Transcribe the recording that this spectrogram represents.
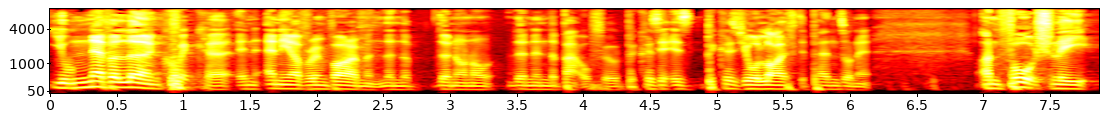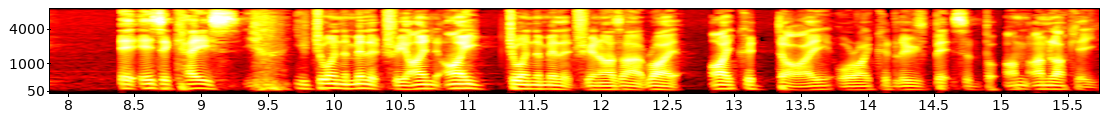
you'll never learn quicker in any other environment than the than on a, than in the battlefield because it is because your life depends on it. Unfortunately, it is a case you join the military. I I joined the military and I was like, right, I could die or I could lose bits of. I'm I'm lucky,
